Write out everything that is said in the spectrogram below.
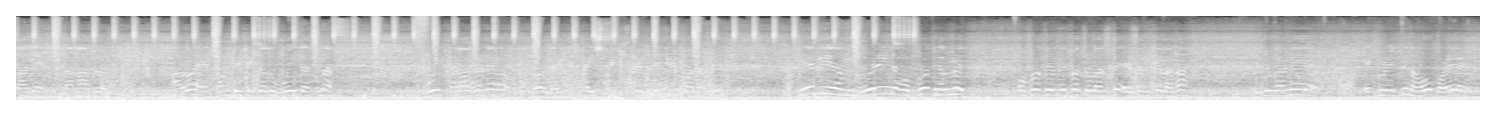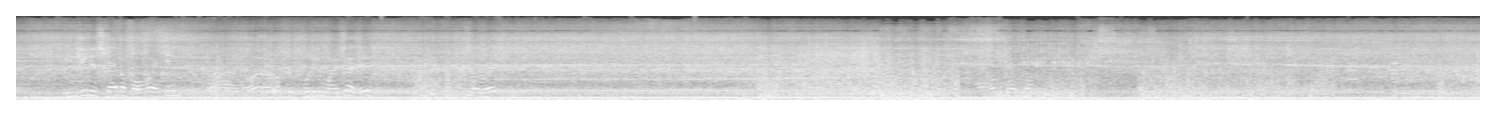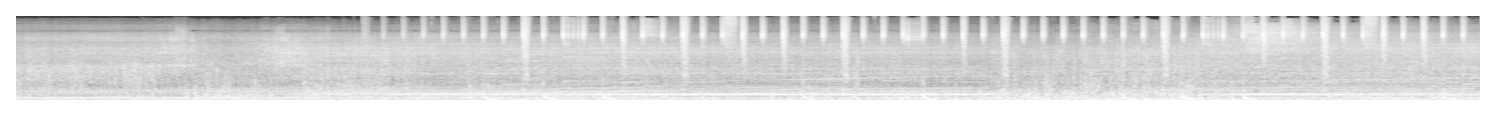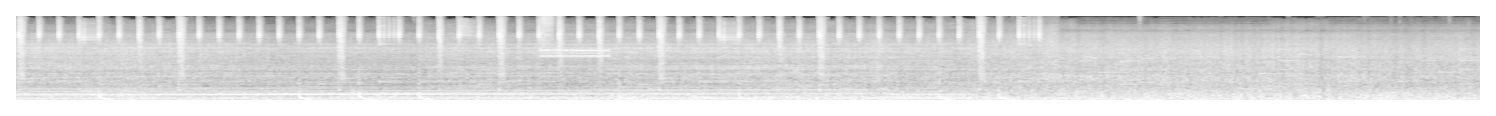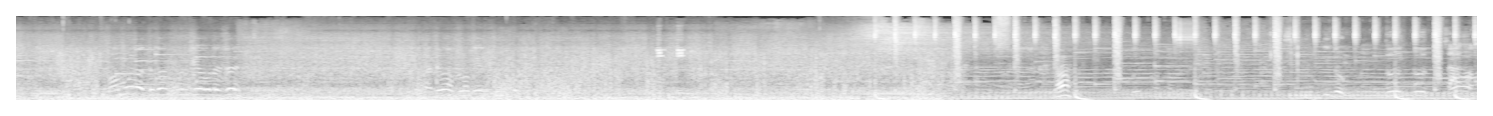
টানে টানাটো আৰু advantage এটাতো wait আছে না। Wait থকাৰ কাৰণে like high speed ষ্টেবিলিটিও ভাল আছে। Maybe I'm wearing the off road helmet off road helmet বা চলাইছে এছ এম কে লানা সেইটো কাৰণে একুৰেটলি নহ'ব পাৰে। Engine of over I think অলপ পুলিং মাৰিছে আজি চ' ৱেইট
